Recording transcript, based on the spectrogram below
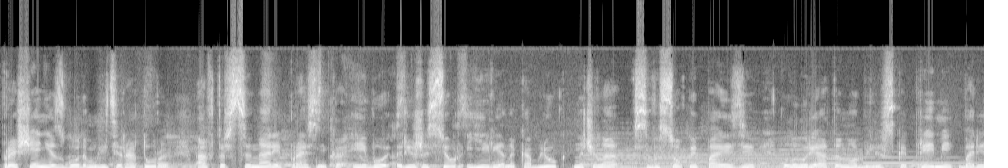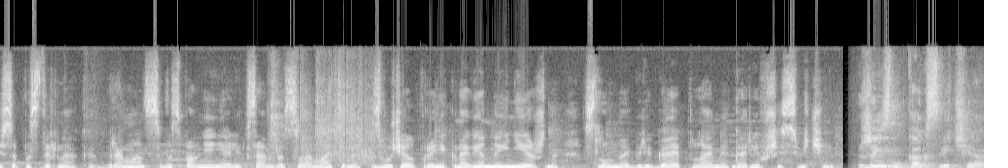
Прощание с годом литературы, автор сценария праздника и его режиссер Елена Каблюк начала с высокой поэзии лауреата Нобелевской премии Бориса Пастернака. Романс в исполнении Александра Соломатина звучал проникновенно и нежно, словно оберегая пламя горевшей свечи. Жизнь как свеча.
